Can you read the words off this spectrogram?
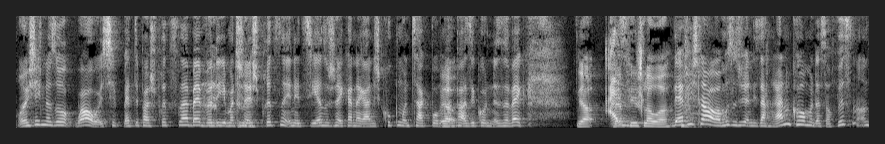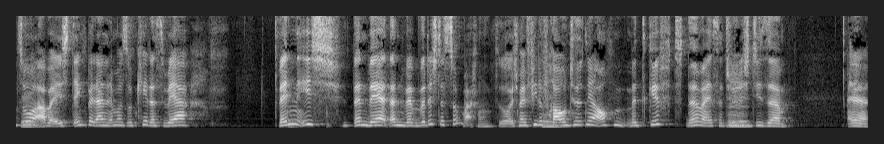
Und ich denke nur so, wow, ich hätte ein paar Spritzen dabei, würde jemand schnell Spritzen initiieren, so schnell kann er gar nicht gucken und zack, bumm, Ja. in ein paar Sekunden ist er weg. Ja, wäre viel schlauer. Wäre viel schlauer. Man muss natürlich an die Sachen rankommen und das auch wissen und Mhm. so, aber ich denke mir dann immer so, okay, das wäre, wenn ich, dann wäre, dann wär, würde ich das so machen. So, ich meine, Mhm. viele Frauen töten ja auch mit Gift, ne, weil es natürlich diese, äh,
